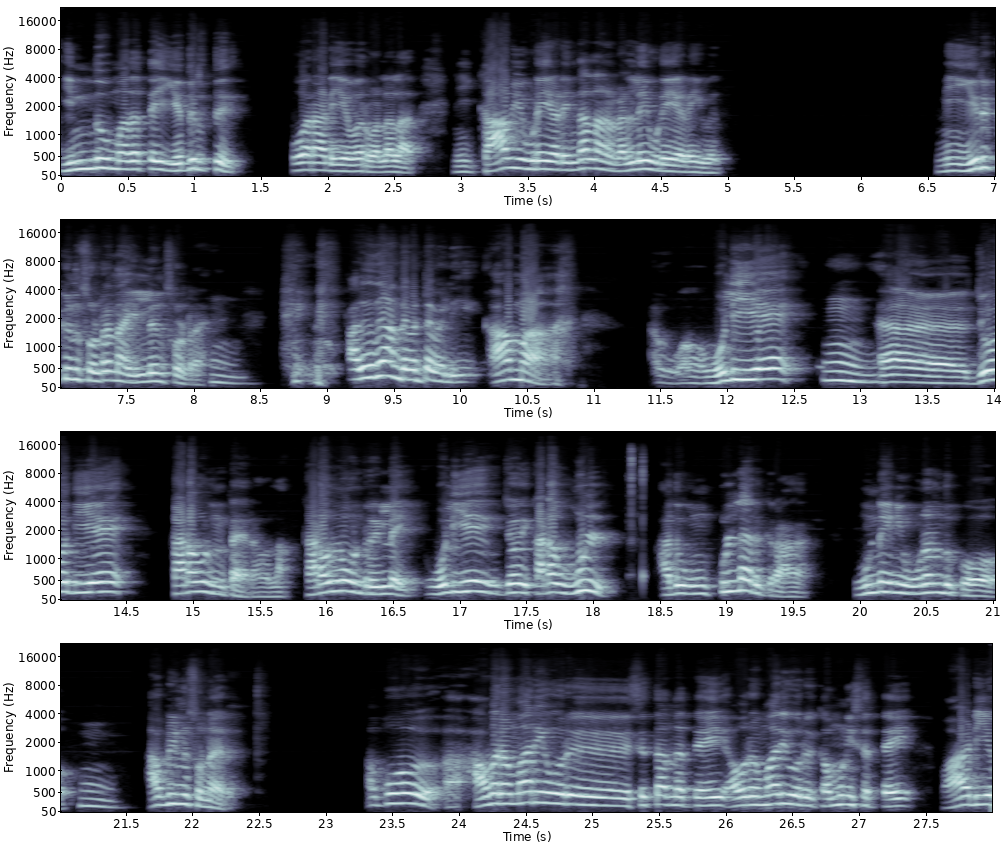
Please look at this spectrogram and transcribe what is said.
இந்து மதத்தை எதிர்த்து போராடியவர் வள்ளலார். நீ காவி உடை அடைந்தால் நான் வெள்ளை உடை அடைவது நீ இருக்குன்னு சொல்ற நான் இல்லைன்னு சொல்றேன். அதுதான் அந்த வெட்ட வெளி ஆமா. ஒளியே ஜோதியே கடவுள்ன்ட்டார் அவெல்லாம் கடவுள்னு ஒன்று இல்லை. ஒளியே ஜோதி கடவுள் அது உனக்குள்ள இருக்கிறாங்க. உன்னை நீ உணர்ந்துக்கோ அப்படின்னு சொன்னாரு. அப்போ அவரை மாதிரி ஒரு சித்தாந்தத்தை அவரை மாதிரி ஒரு கம்யூனிசத்தை வாடிய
